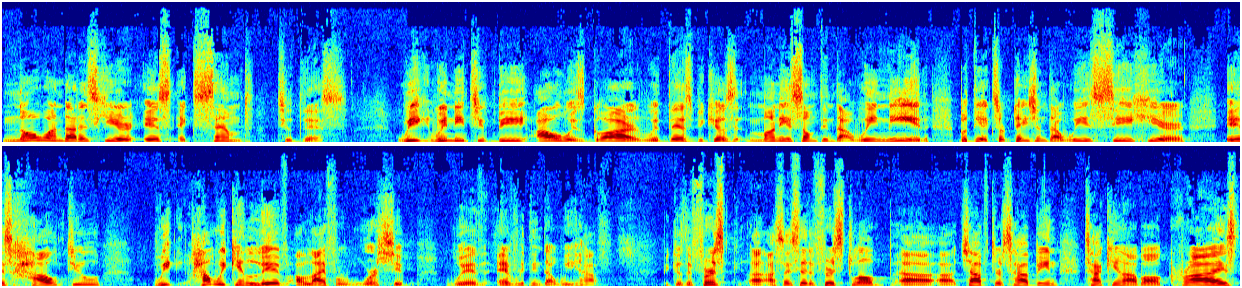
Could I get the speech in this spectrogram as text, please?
No one that is here is exempt to this we, we need to be always guard with this because money is something that we need but the exhortation that we see here is how to we how we can live a life of worship with everything that we have because the first, uh, as I said, the first 12 uh, uh, chapters have been talking about Christ,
